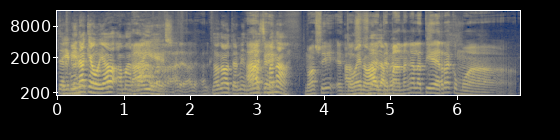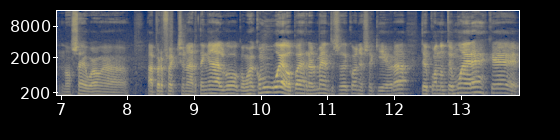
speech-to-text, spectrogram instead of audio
termina que voy a amarrar ahí eso. dale, dale, dale. No, no, termina. Ah, no ok. decimos nada. No, sí. Entonces bueno, o sea, te pues. mandan a la tierra como a, no sé, weón, a, a perfeccionarte en algo, como, como un huevo, pues, realmente. Eso de coño se quiebra. Te, cuando te mueres es que eh,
